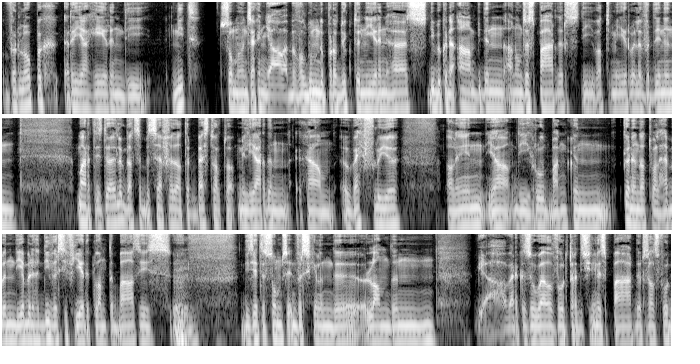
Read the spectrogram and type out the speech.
Voorlopig reageren die niet. Sommigen zeggen, ja, we hebben voldoende producten hier in huis die we kunnen aanbieden aan onze spaarders die wat meer willen verdienen. Maar het is duidelijk dat ze beseffen dat er best wel wat miljarden gaan wegvloeien. Alleen, ja, die grootbanken kunnen dat wel hebben. Die hebben een gediversifieerde klantenbasis. Mm. Die zitten soms in verschillende landen. Ja, werken zowel voor traditionele spaarders als voor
